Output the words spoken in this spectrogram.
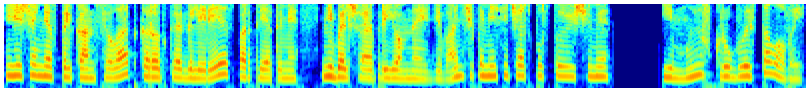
Еще несколько анфилат, короткая галерея с портретами, небольшая приемная с диванчиками, сейчас пустующими, и мы в круглой столовой,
